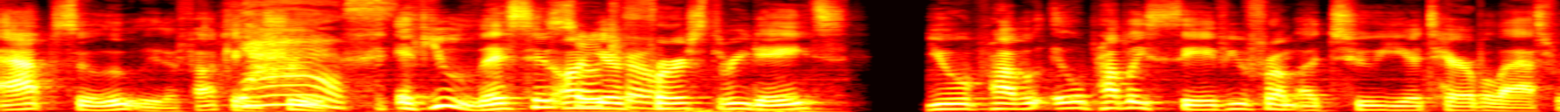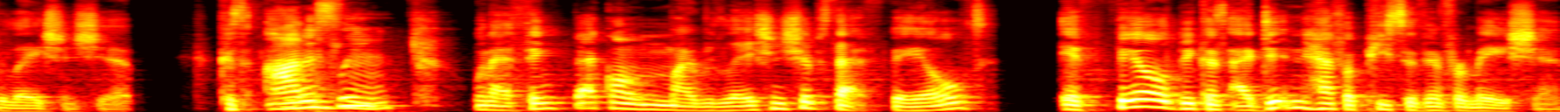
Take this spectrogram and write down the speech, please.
absolutely the fucking Yes. truth. If you listen So on your true. first three dates, you will probably it will probably save you from a two year terrible ass relationship. Because honestly, Mhm. when I think back on my relationships that failed, it failed because I didn't have a piece of information.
